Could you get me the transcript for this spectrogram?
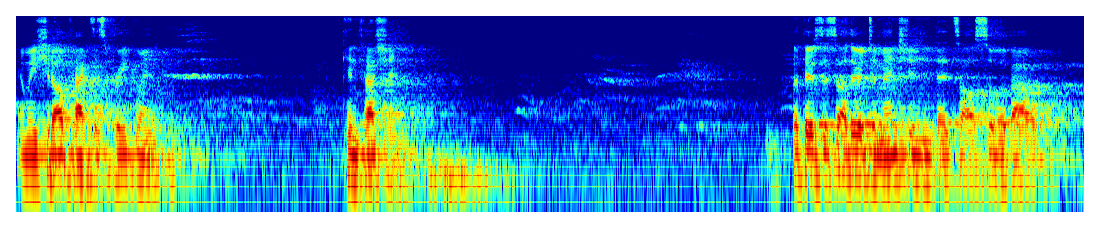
And we should all practice frequent confession. But there's this other dimension that's also about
